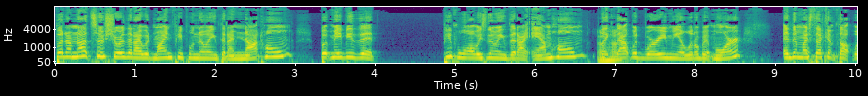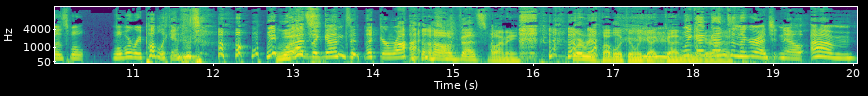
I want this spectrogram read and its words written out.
But I'm not so sure that I would mind people knowing that I'm not home, but maybe that people always knowing that I am home, like Uh-huh. that would worry me a little bit more. And then my second thought was, well, well, we're Republicans. We've got the guns in the garage. Oh, that's funny. We're Republican. We got guns. we in got the guns in the garage. No, um,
